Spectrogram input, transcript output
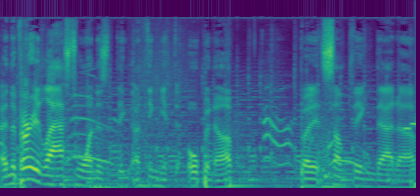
And the very last one is a thing, a thing you have to open up, but it's something that, uh,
